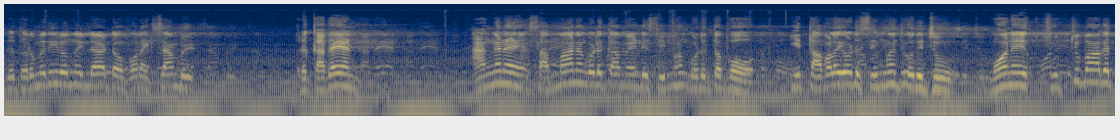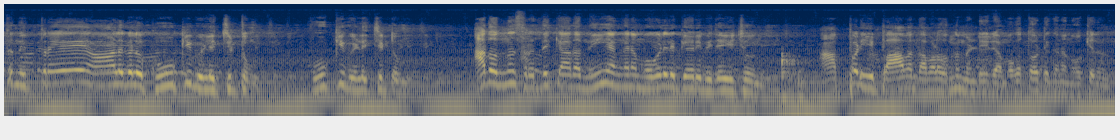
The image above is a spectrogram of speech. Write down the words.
ഇത് തെറുമതിയിലൊന്നും ഇല്ല കേട്ടോ ഫോർ എക്സാമ്പിൾ ഒരു കഥയാണ്. അങ്ങനെ സമ്മാനം കൊടുക്കാൻ വേണ്ടി സിംഹം കൊടുത്തപ്പോ ഈ തവളയോട് സിംഹം ചോദിച്ചു മോനെ ചുറ്റുഭാഗത്ത് നിന്ന് ഇത്രേ ആളുകൾ കൂക്കി വിളിച്ചിട്ടും കൂക്കി വിളിച്ചിട്ടും അതൊന്നും ശ്രദ്ധിക്കാതെ നീ അങ്ങനെ മുകളിൽ കയറി വിജയിച്ചു അപ്പടി ഈ പാവം തവള ഒന്നും വേണ്ടിയില്ല മുഖത്തോട്ട് ഇങ്ങനെ നോക്കി നിന്നു.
